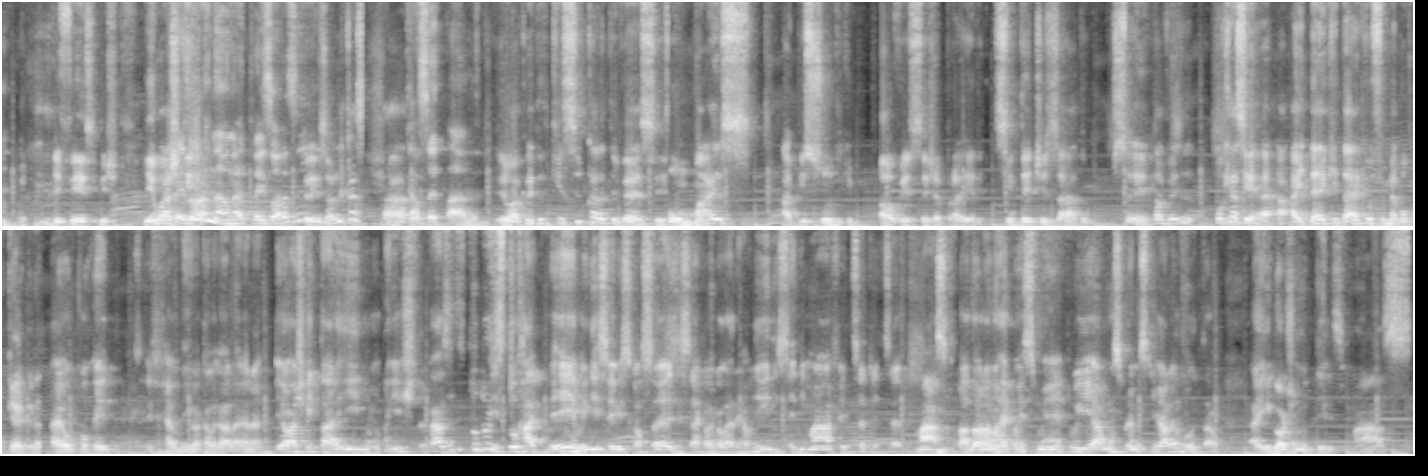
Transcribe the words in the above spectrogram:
difícil, bicho. E eu acho Três que. horas não, né? Três horas e Três horas é cacetada. cacetada. Eu acredito que se o cara tivesse, por mais absurdo que talvez seja pra ele, sintetizado, não sei, talvez. Porque assim, a, a ideia que dá é que o filme é bom porque é grande. É, eu porque reuniu aquela galera. Eu acho que tá aí numa lista por causa de tudo isso, do hype mesmo, de ser Scorsese, de ser aquela galera reunida, de ser de máfia, etc, etc. Mas, tô adorando o reconhecimento e alguns prêmios que já levou e tal. Aí gosto muito deles, mas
